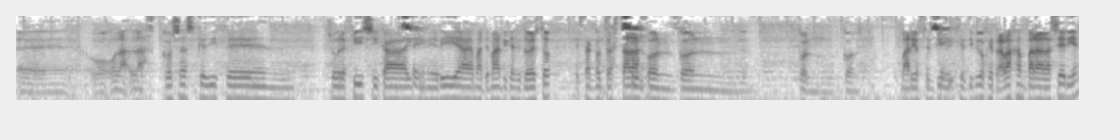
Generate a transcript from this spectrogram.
eh, o, o la- las cosas que dicen sobre física, Sí. ingeniería, matemáticas y todo esto están contrastadas Sí. con, con, con, con varios científicos, Sí. científicos que trabajan para la serie,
